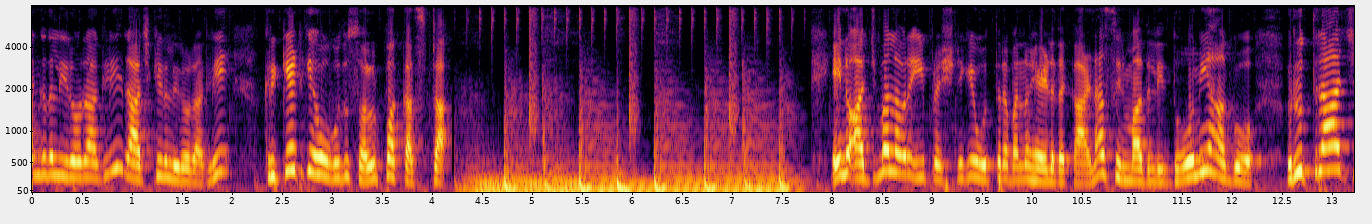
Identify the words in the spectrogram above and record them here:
ರಂಗದಲ್ಲಿ ಇರೋರಾಗಲಿ ರಾಜಕೀಯದಲ್ಲಿ ಇರೋರಾಗಲಿ ಕ್ರಿಕೆಟ್ಗೆ ಹೋಗೋದು ಸ್ವಲ್ಪ ಕಷ್ಟ. ಇನ್ನು ಅಜ್ಮಲ್ ಅವರ ಈ ಪ್ರಶ್ನೆಗೆ ಉತ್ತರವನ್ನು ಹೇಳದ ಕಾರಣ ಸಿನಿಮಾದಲ್ಲಿ ಧೋನಿ ಹಾಗೂ ಋತುರಾಜ್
